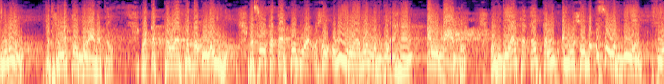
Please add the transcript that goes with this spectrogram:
jireen fatxu makay bilaabatay. Waqad tawaafada ilayhi. Rasuulka qaarkood waxay ugu yimaadeen wafdi ahaan. Albacdu wafdiyaalka qayb ka mid ah waxayba u soo wafdiyeen fii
